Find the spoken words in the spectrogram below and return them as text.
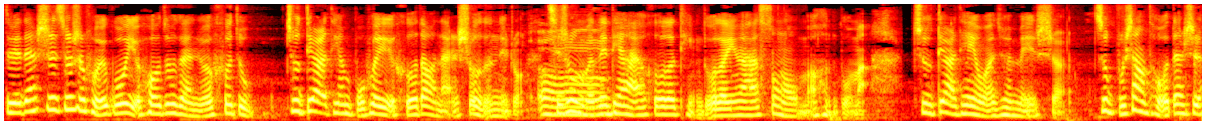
对，但是就是回国以后就感觉喝酒。就第二天不会喝到难受的那种。其实我们那天还喝了挺多的，因为他送了我们很多嘛。就第二天也完全没事儿，就不上头。但是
